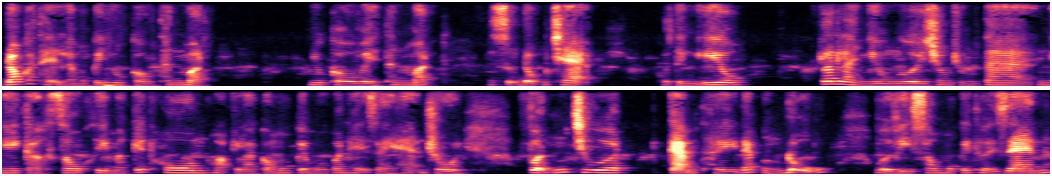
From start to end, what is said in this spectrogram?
đó có thể là một cái nhu cầu thân mật nhu cầu về thân mật sự động chạm của tình yêu. Rất là nhiều người trong chúng ta ngay cả sau khi mà kết hôn hoặc là có một cái mối quan hệ dài hạn rồi vẫn chưa cảm thấy đáp ứng đủ. Bởi vì sau một cái thời gian á,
